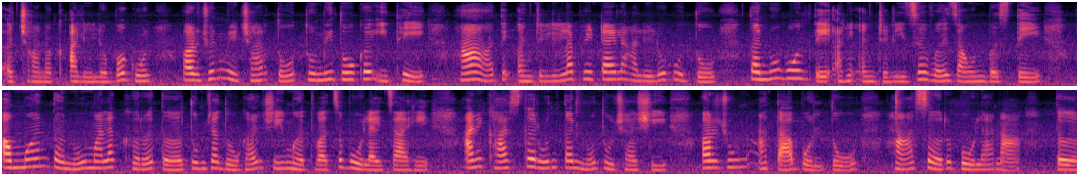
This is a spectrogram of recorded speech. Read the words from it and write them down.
अचानक आलेलं बघून अर्जुन विचारतो तुम्ही दोघं इथे? हां ते अंजलीला भेटायला आलेलो होतो. तनू बोलते आणि अंजलीजवळ जाऊन बसते. अमन तनू मला खरं तर तुमच्या दोघांशी महत्त्वाचं बोलायचं आहे आणि खास करून तनू तुझ्याशी. अर्जुन आता बोलतो हां सर बोला ना. तर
